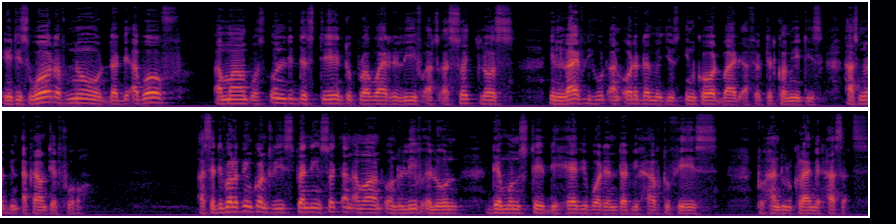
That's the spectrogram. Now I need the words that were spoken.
It is worth of note that the above amount was only destined to provide relief as, as such loss in livelihood and other damages incurred by the affected communities has not been accounted for. As a developing country, spending such an amount on relief alone demonstrates the heavy burden that we have to face to handle climate hazards.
